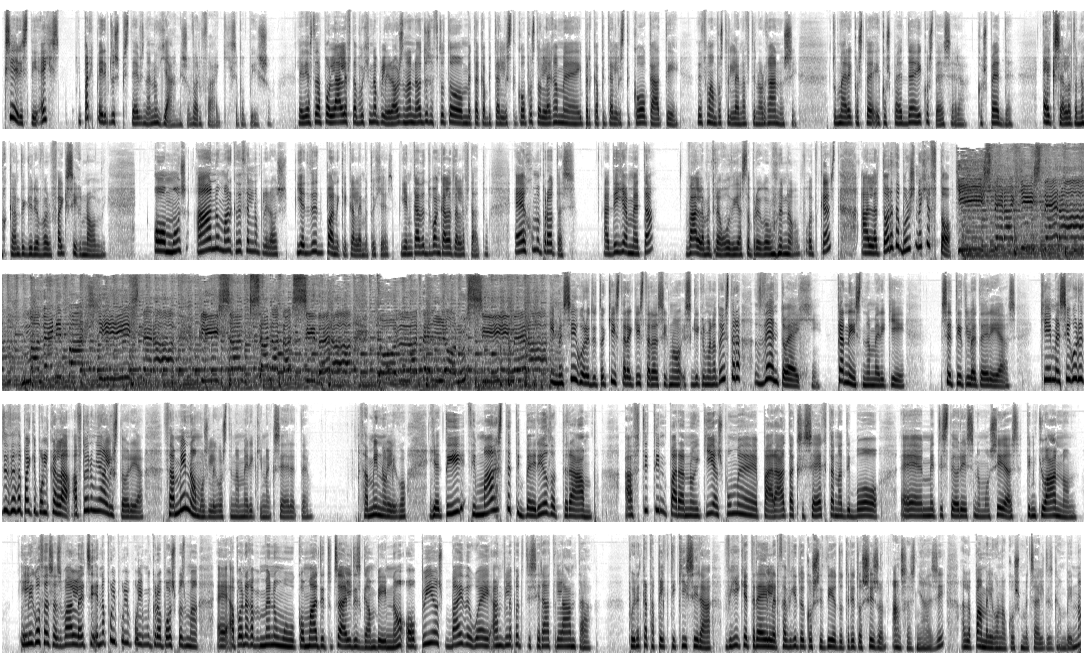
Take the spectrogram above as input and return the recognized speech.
Ξέρεις τι, έχεις, υπάρχει περίπτωση πιστεύεις να είναι ο Γιάννης ο Βαρουφάκης από πίσω. Δηλαδή αυτά τα πολλά λεφτά που έχει να πληρώσει να είναι όντως αυτό το μετακαπιταλιστικό, όπως το λέγαμε, υπερκαπιταλιστικό κάτι. Δεν θυμάμαι πώς τη λένε αυτή την οργάνωση του μέρα 25, 24, 25. Έξαλλο τον έχω κάνει τον κύριο Βαρουφάκη, συγγνώμη. Όμως, αν ο Μάρκ δεν θέλει να πληρώσει, γιατί δεν του πάνε και καλά οι μετοχές. Γενικά δεν του πάνε καλά τα λεφτά του. Έχουμε πρόταση. Αντί για μέτα, βάλαμε τραγούδια στο προηγούμενο podcast, αλλά τώρα θα μπορούσε να έχει αυτό. Κύστερα, κύστερα, μα δεν υπάρχει ύστερα. Κλείσαν ξανά τα σίδερα κι όλα τελειώνουν σήμερα. Είμαι σίγουρη ότι το κύστερα και ύστερα, συγκεκριμένα το ύστερα, δεν το έχει κανείς στην Αμερική σε τίτλο εταιρείας. Και είμαι σίγουρη ότι δεν θα πάει και πολύ καλά. Αυτό είναι μια άλλη ιστορία. Θα μείνω όμως λίγο στην Αμερική, να ξέρετε. Θα μείνω λίγο. Γιατί θυμάστε την περίοδο Τραμπ, αυτή την παρανοϊκή ας πούμε παράταξη σέχτα να την πω ε, με τις θεωρίες συνωμοσίας, την QAnon, Λίγο θα σας βάλω έτσι ένα πολύ πολύ πολύ μικρό απόσπασμα ε, από ένα αγαπημένο μου κομμάτι του Childish Gambino, ο οποίος, by the way, αν βλέπατε τη σειρά Atlanta, που είναι καταπληκτική σειρά, βγήκε τρέιλερ, θα βγει το 22 το τρίτο season, αν σας νοιάζει, αλλά πάμε λίγο να ακούσουμε Childish Gambino.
